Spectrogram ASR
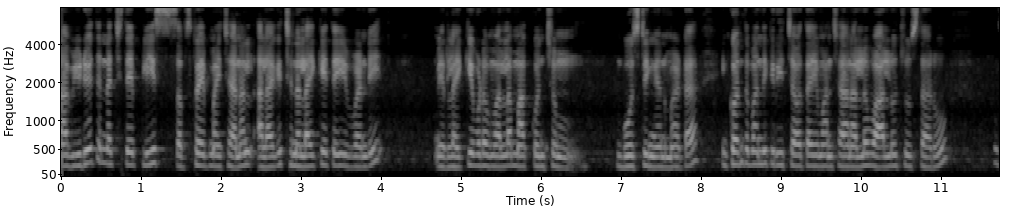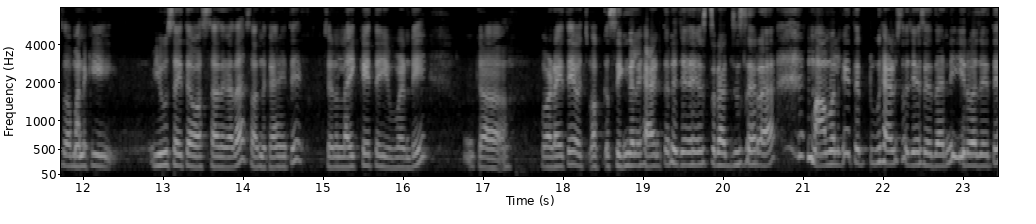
నా వీడియో అయితే నచ్చితే ప్లీజ్ సబ్స్క్రైబ్ మై ఛానల్ అలాగే చిన్న లైక్ అయితే ఇవ్వండి. మీరు లైక్ ఇవ్వడం వల్ల మాకు కొంచెం బూస్టింగ్ అనమాట ఇంకొంతమందికి రీచ్ అవుతాయి మన ఛానల్లో వాళ్ళు చూస్తారు. సో మనకి వ్యూస్ అయితే వస్తుంది కదా సో అందుకని అయితే చిన్న లైక్ అయితే ఇవ్వండి. ఇంకా వాడైతే ఒక సింగిల్ హ్యాండ్తోనే చేస్తున్నాను చూసారా? మామూలుగా అయితే టూ హ్యాండ్స్తో చేసేదాన్ని ఈరోజు అయితే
